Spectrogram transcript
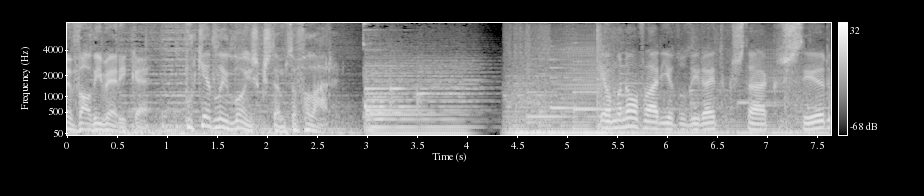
A Vale Ibérica, porque é de leilões que estamos a falar. É uma nova área do direito que está a crescer,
